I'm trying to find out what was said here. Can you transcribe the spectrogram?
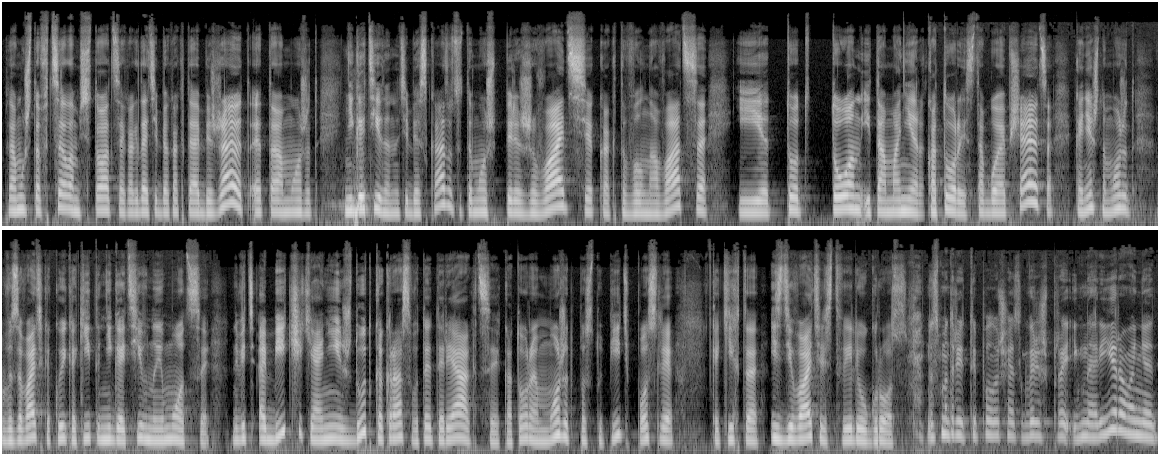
Потому что в целом ситуация, когда тебя как-то обижают, это может негативно на тебе сказываться, ты можешь переживать, как-то волноваться, и тот тон и та манера, которые с тобой общаются, конечно, может вызывать какие-то негативные эмоции. Но ведь обидчики, они ждут как раз вот этой реакции, которая может поступить после каких-то издевательств или угроз. Ну смотри, ты, получается, говоришь про игнорирование,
